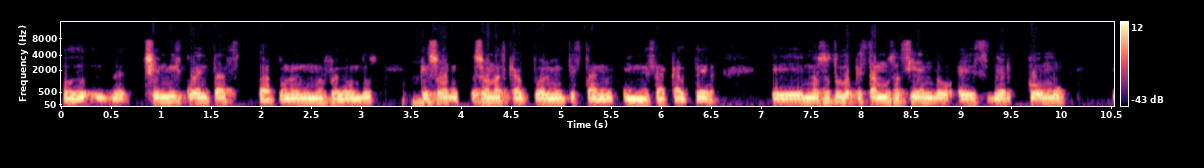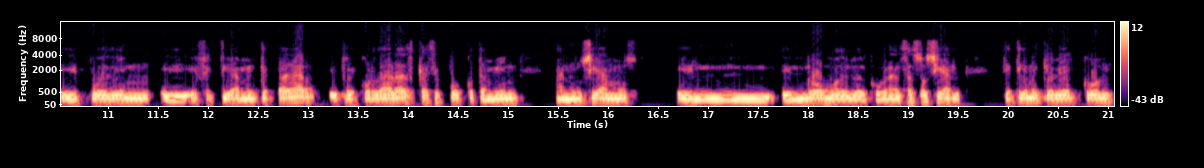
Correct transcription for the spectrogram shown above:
o 100 mil cuentas, para poner números redondos, que son personas que actualmente están en esa cartera. nosotros lo que estamos haciendo es ver cómo pueden efectivamente pagar. Recordarás que hace poco también anunciamos el, nuevo modelo de cobranza social que tiene que ver con,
